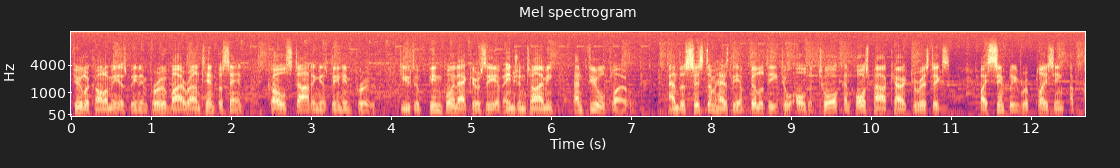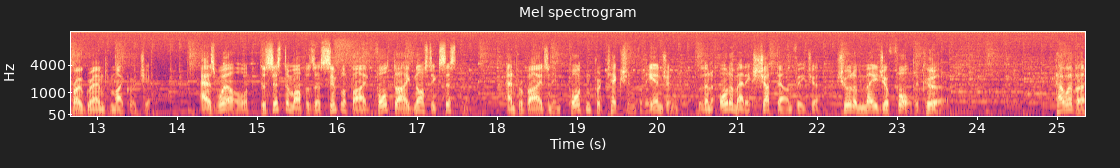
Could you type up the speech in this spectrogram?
Fuel economy has been improved by around 10%. Cold starting has been improved due to pinpoint accuracy of engine timing and fuel flow. And the system has the ability to alter torque and horsepower characteristics by simply replacing a programmed microchip. As well, the system offers a simplified fault diagnostic system and provides an important protection for the engine with an automatic shutdown feature should a major fault occur. However,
